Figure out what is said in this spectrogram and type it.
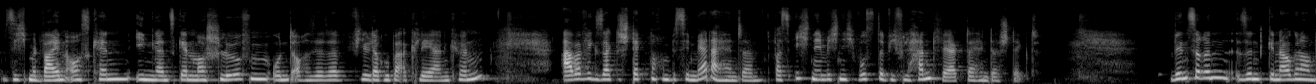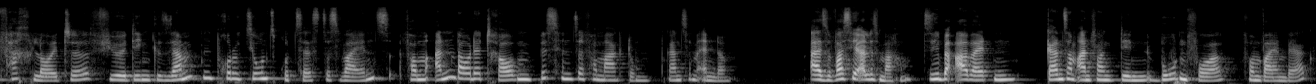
sich mit Wein auskennen, ihn ganz gern mal schlürfen und auch sehr, sehr viel darüber erklären können. Aber wie gesagt, es steckt noch ein bisschen mehr dahinter, was ich nämlich nicht wusste, wie viel Handwerk dahinter steckt. Winzerinnen sind genau genommen Fachleute für den gesamten Produktionsprozess des Weins, vom Anbau der Trauben bis hin zur Vermarktung, ganz am Ende. Also, was sie alles machen. Sie bearbeiten ganz am Anfang den Boden vor vom Weinberg.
